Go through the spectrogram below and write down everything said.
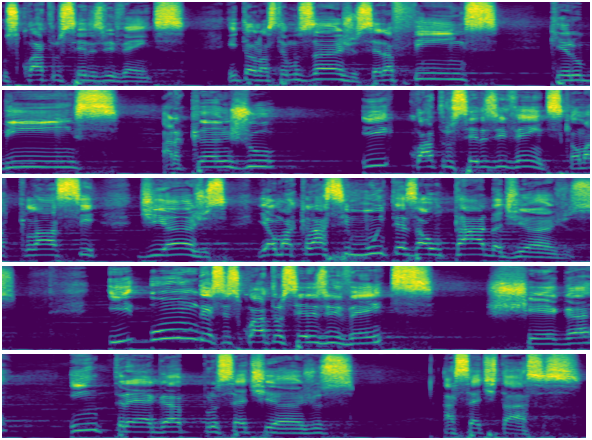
os quatro seres viventes. Então nós temos anjos, serafins, querubins, arcanjo e quatro seres viventes, que é uma classe de anjos, e é uma classe muito exaltada de anjos. E um desses quatro seres viventes chega e entrega para os sete anjos as sete taças.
